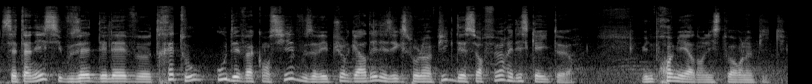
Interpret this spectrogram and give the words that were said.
Cette année, si vous êtes d'élèves très tôt ou des vacanciers, vous avez pu regarder les expos olympiques des surfeurs et des skaters. Une première dans l'histoire olympique.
